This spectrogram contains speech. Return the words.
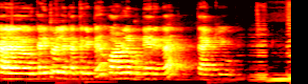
க ஒரு கைத்தொழிலை கற்றுக்கிட்டு வாழ்வில் முன்னேறுங்க. Thank you.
